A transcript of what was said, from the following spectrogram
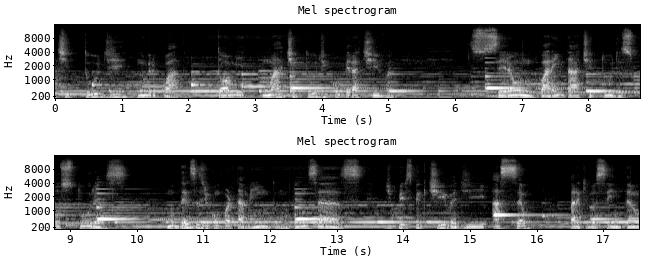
Atitude número 4. Tome uma atitude cooperativa. Serão 40 atitudes, posturas, mudanças de comportamento, mudanças de perspectiva, de ação, para que você então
